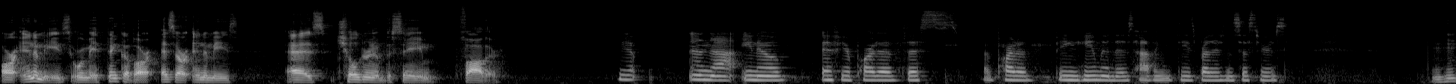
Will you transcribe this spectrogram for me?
our enemies or we may think of our, as our enemies as children of the same father. Yep. And that, you know, if you're part of this, a part of being human is having these brothers and sisters. Mm-hmm.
